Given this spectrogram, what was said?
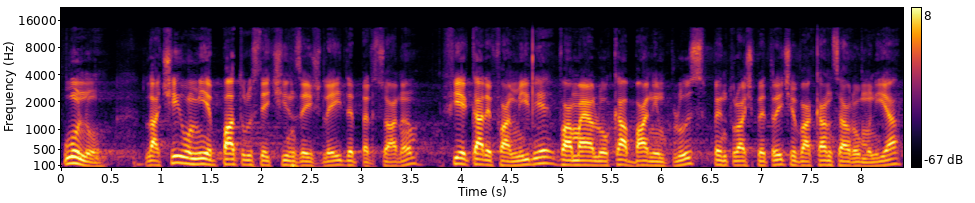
1. La cei 1450 lei de persoană, fiecare familie va mai aloca bani în plus pentru a-și petrece vacanța în România,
